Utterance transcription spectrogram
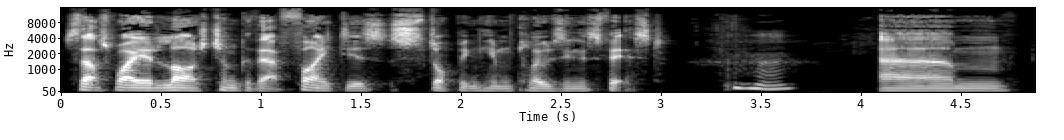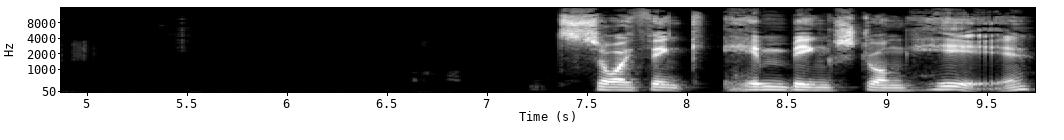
So that's why a large chunk of that fight is stopping him closing his fist. Mm-hmm. Um, so I think him being strong here,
